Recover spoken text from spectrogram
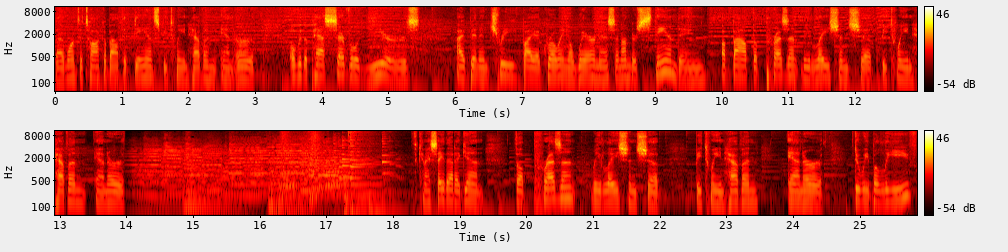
I want to talk about the dance between heaven and earth. Over the past several years, I've been intrigued by a growing awareness and understanding about the present relationship between heaven and earth. Can I say that again? The present relationship between heaven and earth. Do we believe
